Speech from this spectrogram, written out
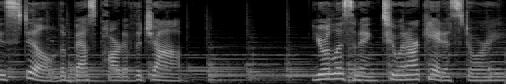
is still the best part of the job. You're listening to an Arcadis story.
